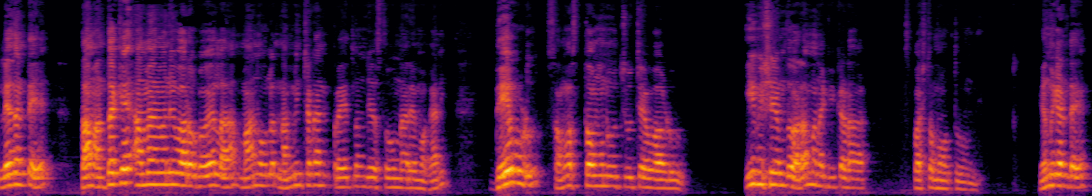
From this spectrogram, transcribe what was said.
లేదంటే తాము అంతకే అమ్మామని వారు ఒకవేళ మానవులను నమ్మించడానికి ప్రయత్నం చేస్తూ ఉన్నారేమో కానీ దేవుడు సమస్తమును చూచేవాడు. ఈ విషయం ద్వారా మనకి ఇక్కడ స్పష్టమవుతూ ఉంది. ఎందుకంటే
